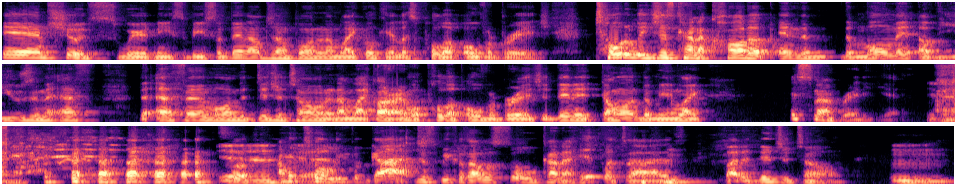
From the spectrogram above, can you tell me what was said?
yeah, I'm sure it's where it needs to be. So then I'll jump on and I'm like, okay, let's pull up Overbridge. Totally just kind of caught up in the, the moment of using the F the FM on the Digitone, and I'm like, all right, I'm gonna pull up Overbridge. And then it dawned on me, I'm like, it's not ready yet. Yeah. so yeah, I yeah. totally forgot just because I was so kind of hypnotized by the Digitone. Mm.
